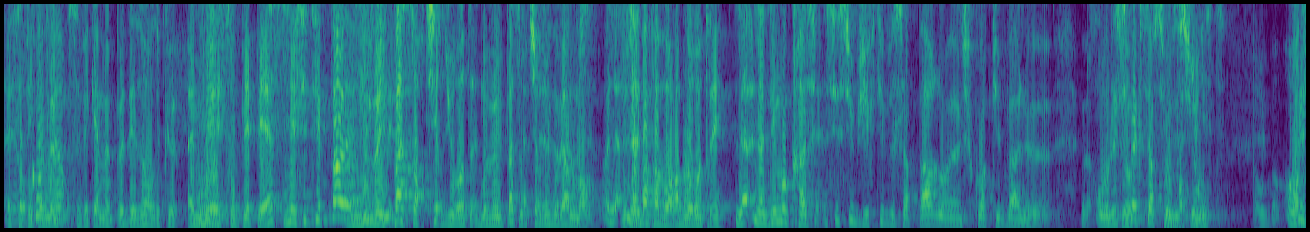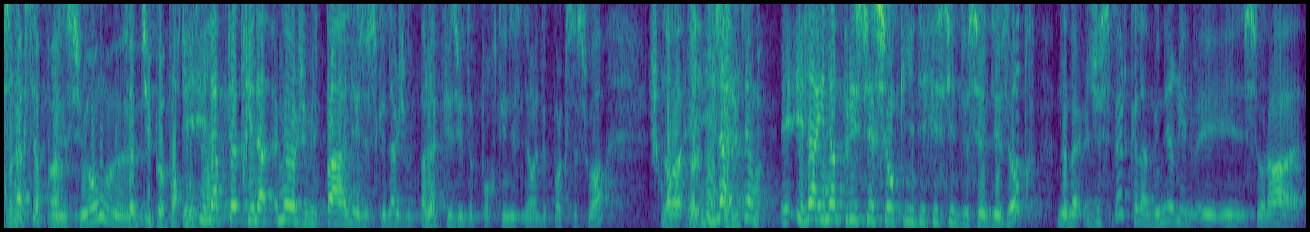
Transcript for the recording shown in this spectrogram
Mais ça fait, quand même, ça fait quand même un peu désordre qu'un ministre PPS mais c'était pas. ne veuille pas sortir du, ne pas sortir du gouvernement. la- ne soit la- pas favorable au retrait. La, la démocratie, c'est subjectif de sa part. euh, Je crois qu'il va le. euh, On respecte sa C'est position. opportuniste vous On respecte Entre sa position. euh, C'est un petit peu opportuniste, Il, il a hein. peut-être. il a- Non, je ne vais pas aller jusque-là. Je ne vais pas l'accuser d'opportuniste ni de quoi que ce soit. Je Non, crois. dans le bon sens a- du terme. et il a une appréciation qui est difficile de celle des autres. Non, J'espère qu'à l'avenir, il, il- il sera.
